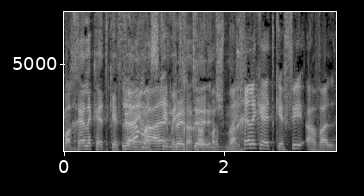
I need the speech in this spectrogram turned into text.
בחלק ההתקפי אני למה? מסכים איתך חד משמעית. בחלק ההתקפי, אבל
